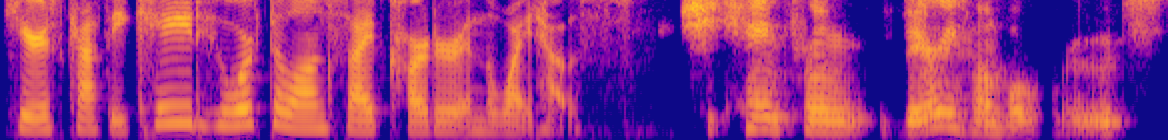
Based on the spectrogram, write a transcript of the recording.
Here's Kathy Cade, who worked alongside Carter in the White House. She came from very humble roots,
